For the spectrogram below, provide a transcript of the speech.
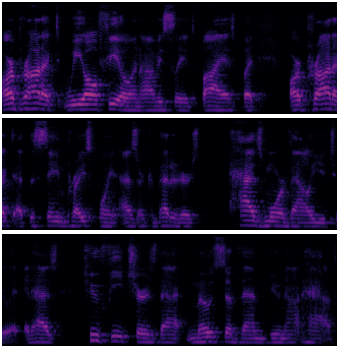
our product, we all feel, and obviously it's biased, but our product at the same price point as our competitors has more value to it. It has two features that most of them do not have.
